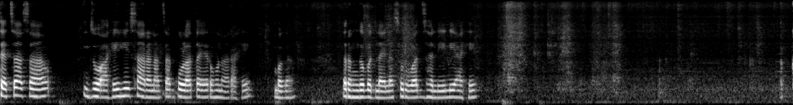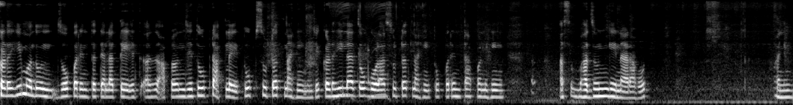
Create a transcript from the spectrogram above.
त्याचा असा जो आहे हे सारणाचा गोळा तयार होणार आहे. बघा रंग बदलायला सुरुवात झालेली आहे. कढईमधून जोपर्यंत त्याला ते आपण जे तूप टाकलं आहे तूप सुटत नाही म्हणजे कढईला जो गोळा सुटत नाही तोपर्यंत आपण हे असं भाजून घेणार आहोत. आणि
